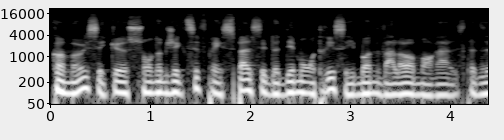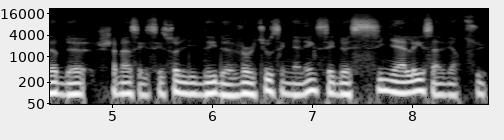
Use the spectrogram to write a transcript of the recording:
commun, c'est que son objectif principal, c'est de démontrer ses bonnes valeurs morales. C'est-à-dire de, justement, c'est ça l'idée de virtue signaling, c'est de signaler sa vertu.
